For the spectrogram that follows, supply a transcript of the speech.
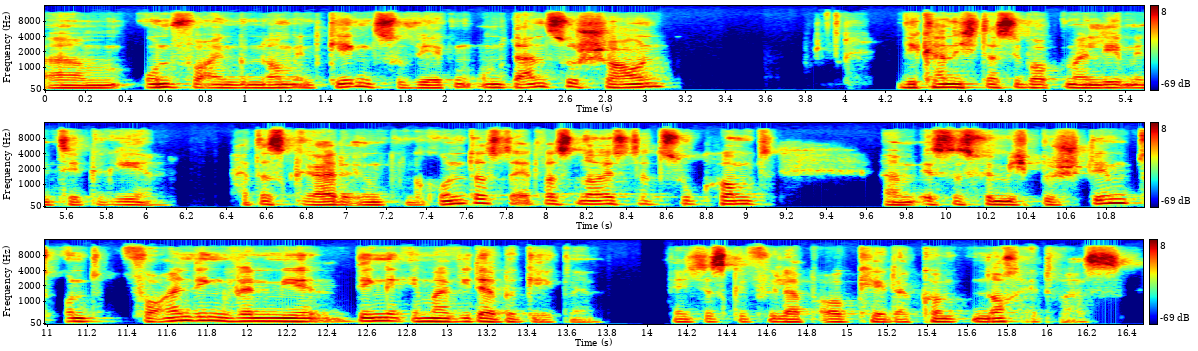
ähm, unvoreingenommen entgegenzuwirken, um dann zu schauen, wie kann ich das überhaupt in mein Leben integrieren? Hat das gerade irgendeinen Grund, dass da etwas Neues dazukommt? Ähm, ist es für mich bestimmt? Und vor allen Dingen, wenn mir Dinge immer wieder begegnen, wenn ich das Gefühl habe, okay, da kommt noch etwas.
